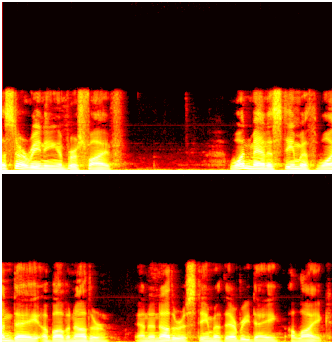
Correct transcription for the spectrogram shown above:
Let's start reading in verse 5. One man esteemeth one day above another, and another esteemeth every day alike.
